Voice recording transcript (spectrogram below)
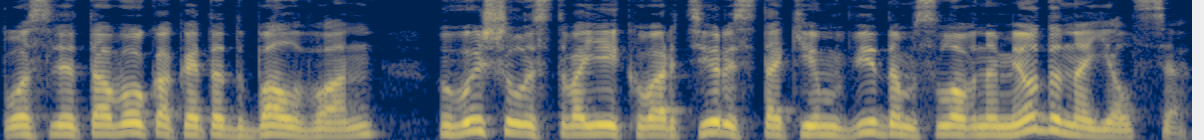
После того, как этот болван вышел из твоей квартиры с таким видом, словно меда наелся?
